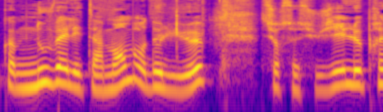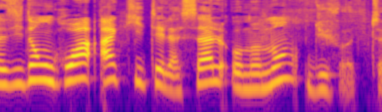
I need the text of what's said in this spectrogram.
comme nouvel État membre de l'UE. Sur ce sujet, le président hongrois a quitté la salle au moment du vote.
